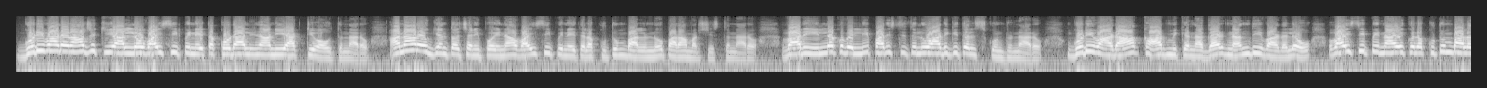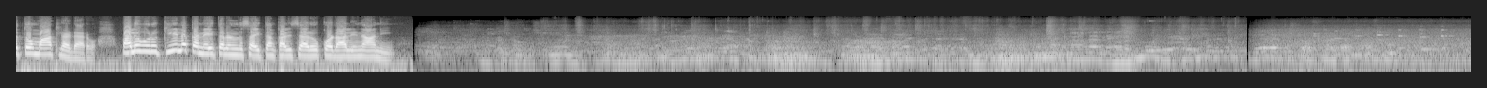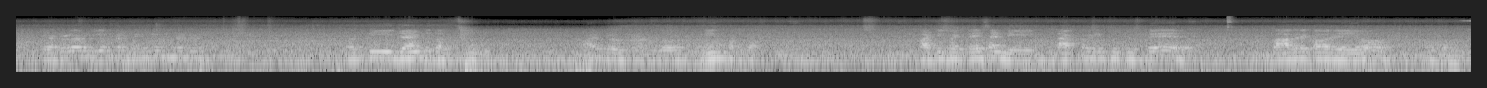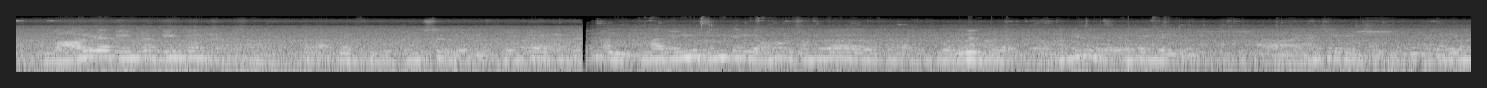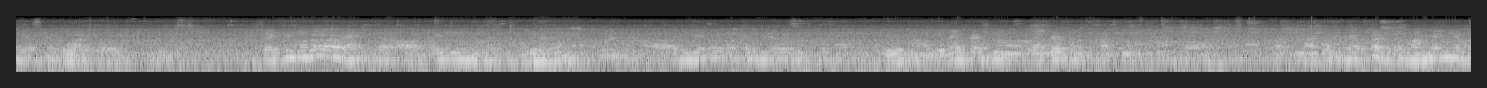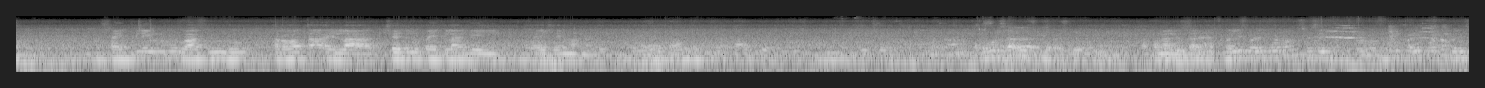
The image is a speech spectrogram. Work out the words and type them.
గుడివాడ రాజకీయాల్లో వైసీపీ నేత కొడాలి నాని యాక్టివ్ అవుతున్నారు. అనారోగ్యంతో చనిపోయిన వైసీపీ నేతల కుటుంబాలను పరామర్శిస్తున్నారు. వారి ఇళ్ళకు వెళ్ళి పరిస్థితులు అడిగి తెలుసుకుంటున్నారు. గుడివాడ కార్మిక నగర్ నందివాడలో వైసీపీ నాయకుల కుటుంబాలతో మాట్లాడారు. పలువురు కీలక నేతలను సైతం కలిశారు కొడాలి నాని. ప్రతి జాయింట్ కలుపుతున్నాను నేను ఫార్టీ ఫైవ్ డేస్ అండి. డాక్టర్కి చూపిస్తే బాగా రికవర్ అయ్యో మామూలుగా దీంట్లో దీంట్లో ఇల్లు దుమ్కెళ్ళి ఎవరో తొందరగా రమ్మని వేపైకి వెళ్ళి సైకిల్ కూడా హ్యాండ్ సైకిల్ అది వైబ్రేషన్ వైబ్రేట్ పడుతుంది పెడతాడు మనం ఏం చేయమని సైక్లింగ్ వాకింగ్ తర్వాత ఇలా చేతులు పైకి లాగేయి అవి చేయమన్నాడు. మళ్ళీ పడిపోవడం మళ్ళీ పడిపోవడం మళ్ళీ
